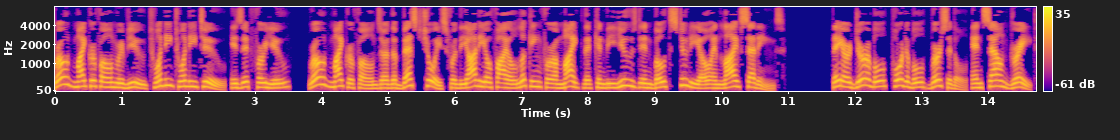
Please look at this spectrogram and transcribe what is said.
Rode Microphone Review 2022, is it for you? Rode microphones are the best choice for the audiophile looking for a mic that can be used in both studio and live settings. They are durable, portable, versatile, and sound great.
